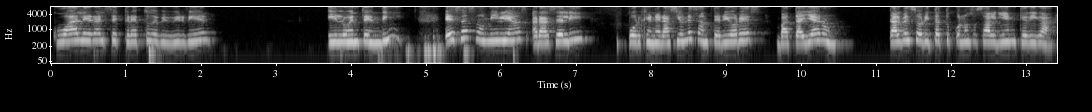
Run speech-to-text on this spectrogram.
cuál era el secreto de vivir bien. Y lo entendí. Esas familias, Araceli, por generaciones anteriores batallaron. Tal vez ahorita tú conoces a alguien que diga,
